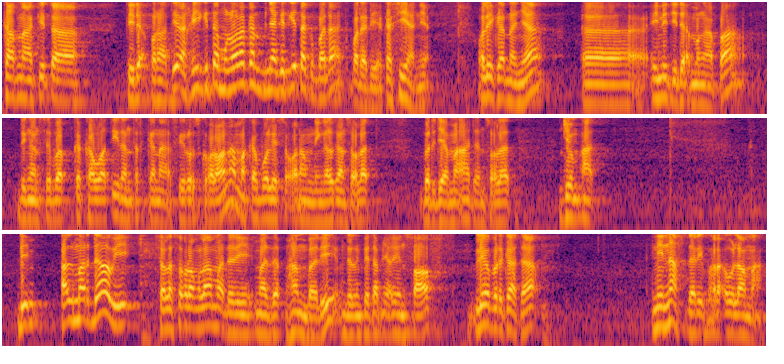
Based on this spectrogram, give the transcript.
karena kita tidak perhatian akhirnya kita menularkan penyakit kita kepada kepada dia kasihan ya oleh karenanya uh, ini tidak mengapa dengan sebab kekhawatiran terkena virus corona maka boleh seorang meninggalkan sholat berjamaah dan sholat Jumat. Di Al-Mardawi, salah seorang ulama dari madhab Hambali dalam kitabnya Al-Insaf, beliau berkata, ini nas dari para ulama.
